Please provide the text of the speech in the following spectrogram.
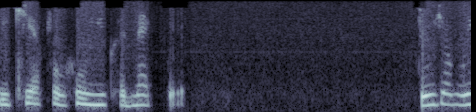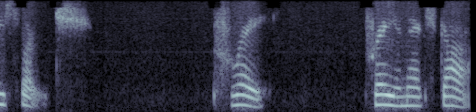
Be careful who you connect with. Do your research. Pray. Pray and ask God.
